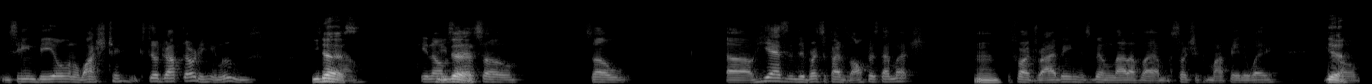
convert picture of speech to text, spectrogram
You've seen Beal in Washington, he still drop 30 and lose. He does. You know what he I'm does. saying? So, so uh, he hasn't diversified his offense that much. Mm. As far as driving, it's been a lot of like I'm searching for my fadeaway. You yeah. Know,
